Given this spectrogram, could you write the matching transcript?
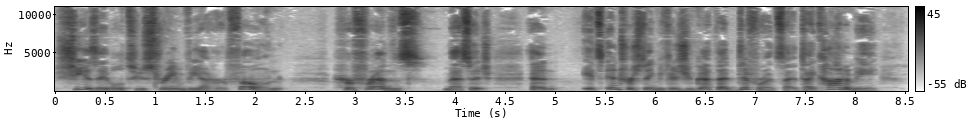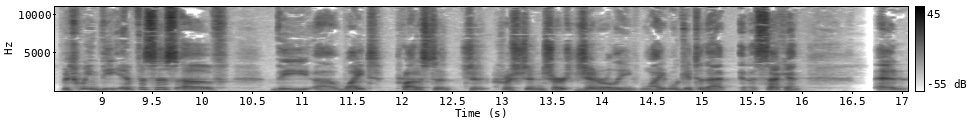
she is able to stream via her phone her friend's message. And it's interesting because you've got that difference, that dichotomy between the emphasis of the uh, white Protestant Christian church, generally white, we'll get to that in a second, and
